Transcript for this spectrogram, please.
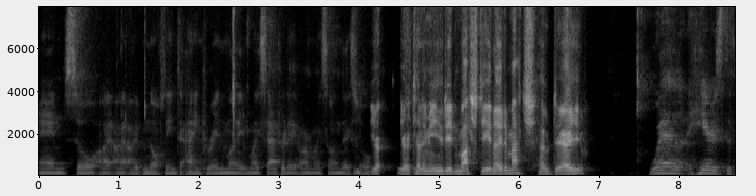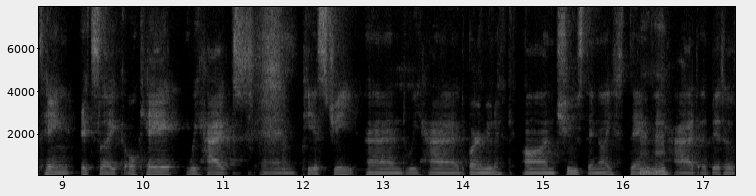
Um, so I, I, I have nothing to anchor in my my Saturday or my Sunday. So you're you're telling me you didn't watch the United match? How dare you? Well, here's the thing. It's like okay, we had um, PSG and we had Bayern Munich on Tuesday night. Then mm-hmm. we had a bit of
